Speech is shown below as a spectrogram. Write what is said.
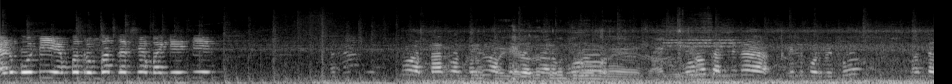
ಎರಡು ಕೋಟಿ ಎಪ್ಪತ್ತೊಂಬತ್ತು ಲಕ್ಷ ಬಾಕಿ ಐತಿ. ಮೂರು ಕಂತಿನ ಬಿಲ್ ಕೊಡಬೇಕು. ಮತ್ತು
